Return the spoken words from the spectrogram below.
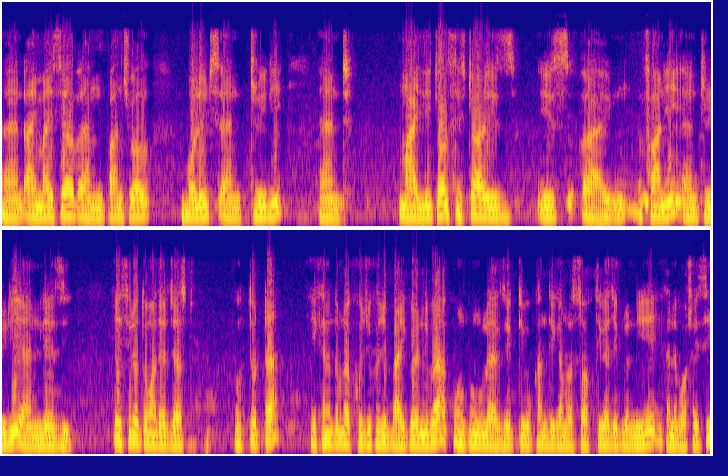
and i myself am punctual bullets and treaty and my little sister is is uh, funny and treaty and lazy. এই ছিল তোমাদের জাস্ট উত্তরটা। এখানে তোমরা খুঁজে খুঁজে বাই করে নিবা কোন কোনগুলো অ্যাডজেক্টিভ ওখান থেকে আমরা সব থেকে যেগুলো নিয়ে এখানে বসাইছি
